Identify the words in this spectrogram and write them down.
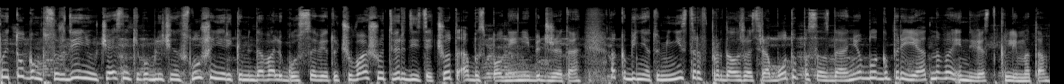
По итогам обсуждения участники публичных слушаний рекомендовали Госсовету Чуваши утвердить отчет об исполнении бюджета, а Кабинету министров продолжать работу по созданию благоприятного инвест-климата.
